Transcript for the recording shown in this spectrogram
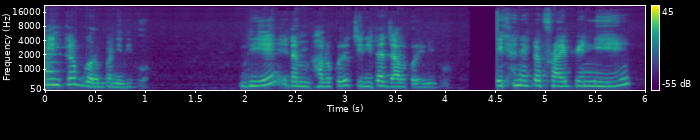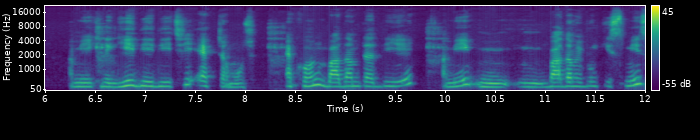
তিন কাপ গরম পানি দিব। দিয়ে এটা আমি ভালো করে চিনিটা জাল করে নিব। এখানে একটা ফ্রাই প্যান নিয়ে আমি এখানে ঘি দিয়ে দিয়েছি এক চামচ। এখন বাদামটা দিয়ে আমি বাদাম এবং কিশমিশ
